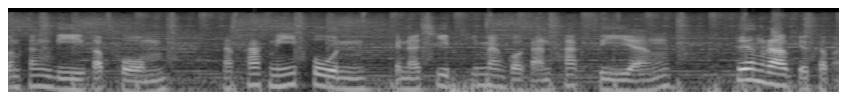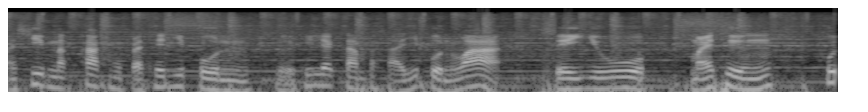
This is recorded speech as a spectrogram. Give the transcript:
ค่อนข้างดีครับผม นักพากย์ในญี่ปุ่นเป็นอาชีพที่มากกว่าการพากย์เสียง เรื่องราวเกี่ยวกับอาชีพนักพากในประเทศญี่ปุ่น หรือที่เรียกตามภาษาญี่ปุ่นว่าเซยูหมายถึงผู้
